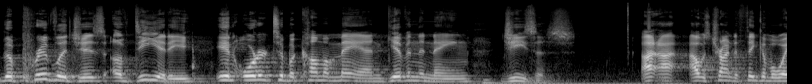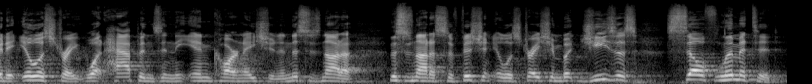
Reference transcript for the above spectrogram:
the privileges of deity in order to become a man given the name Jesus. I, I, I, was trying to think of a way to illustrate what happens in the incarnation, and this is not a, this is not a sufficient illustration, but Jesus self limited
